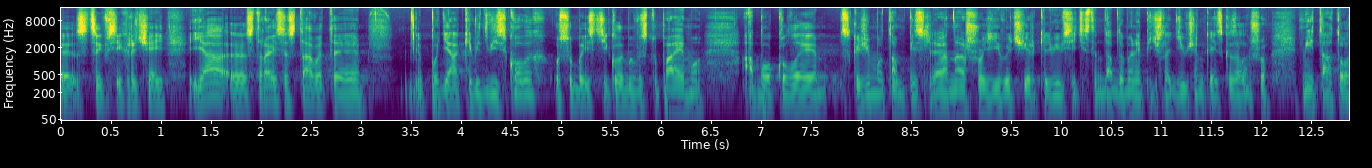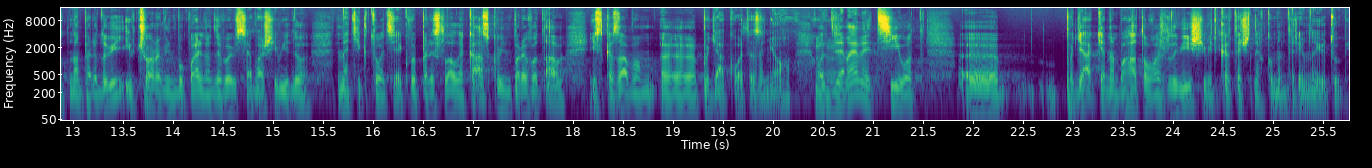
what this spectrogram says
е, з цих всіх речей. Я е, стараюся ставити подяки від військових особисті, коли ми виступаємо. Або коли, скажімо, там після нашої вечірки Львів Сіті стендап до мене підійшла дівчинка і сказала, що мій тато от на передовій, і вчора він буквально дивився ваші відео на Тіктоці, як ви переслали казку, він переготав і сказав вам е, подякувати за нього. Mm-hmm. От для мене ці от е, подяки набагато важливіші від критичних коментарів на Ютубі.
